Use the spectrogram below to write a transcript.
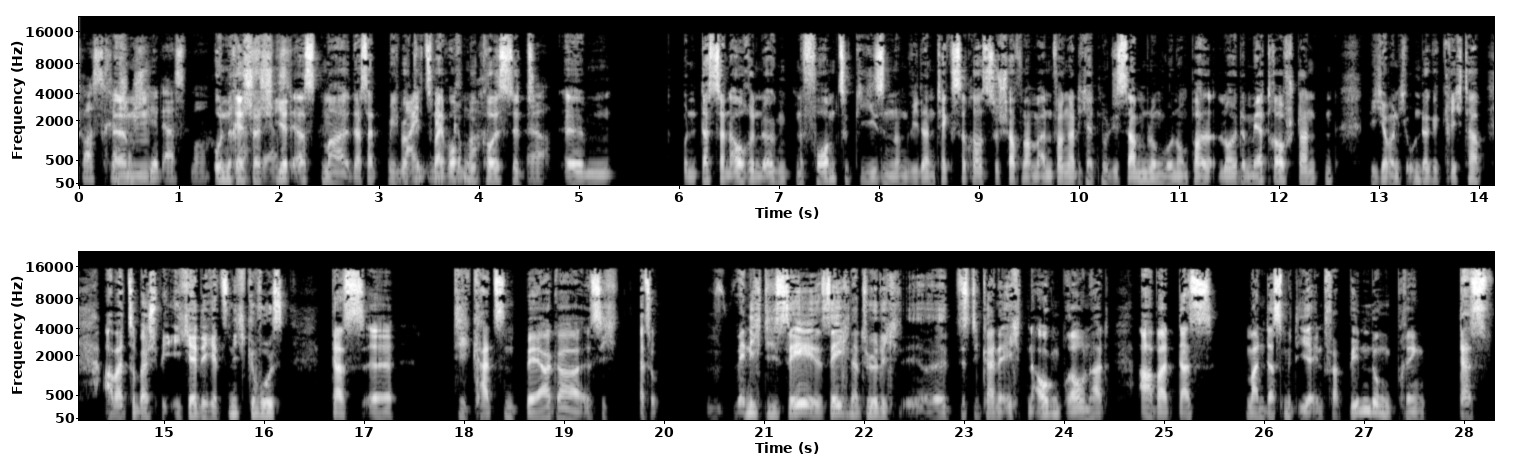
Du hast recherchiert erstmal. Und recherchiert erst- erstmal, das hat mich wirklich Mindmap zwei Wochen gemacht. gekostet. Ja. Ähm, und das dann auch in irgendeine Form zu gießen und wieder einen Text daraus zu schaffen. Am Anfang hatte ich halt nur die Sammlung, wo noch ein paar Leute mehr drauf standen, die ich aber nicht untergekriegt habe. Aber zum Beispiel, ich hätte jetzt nicht gewusst, dass äh, die Katzenberger sich, also wenn ich die sehe, sehe ich natürlich, äh, dass die keine echten Augenbrauen hat. Aber dass man das mit ihr in Verbindung bringt, das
